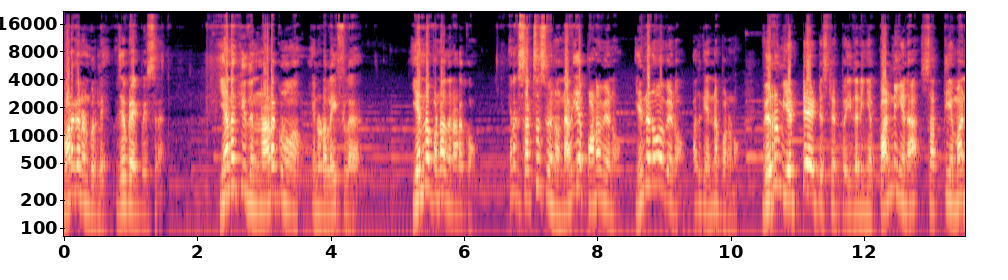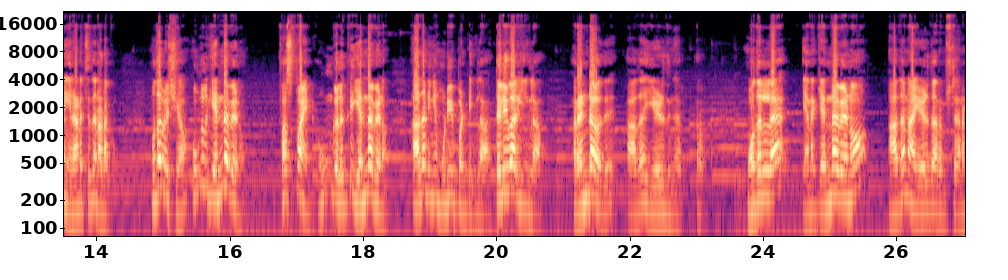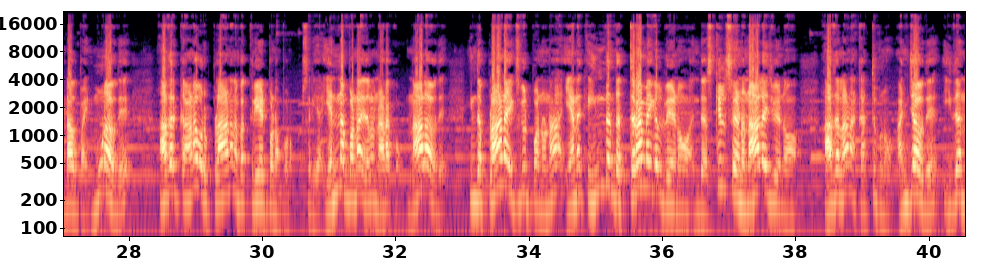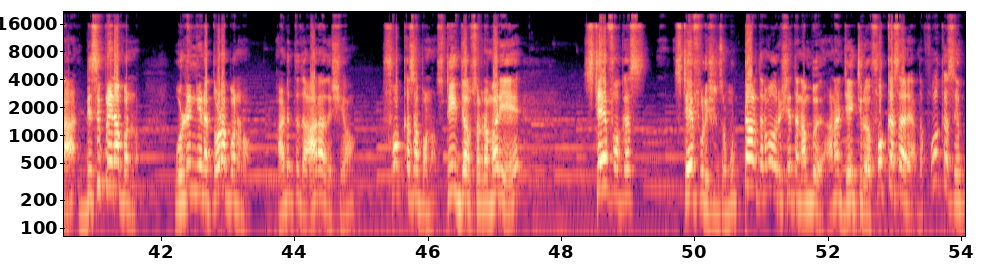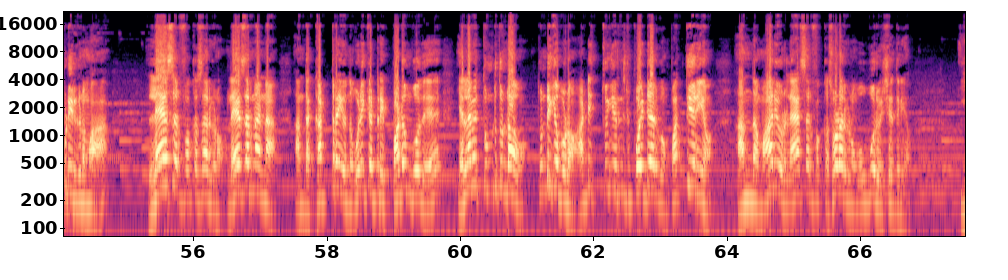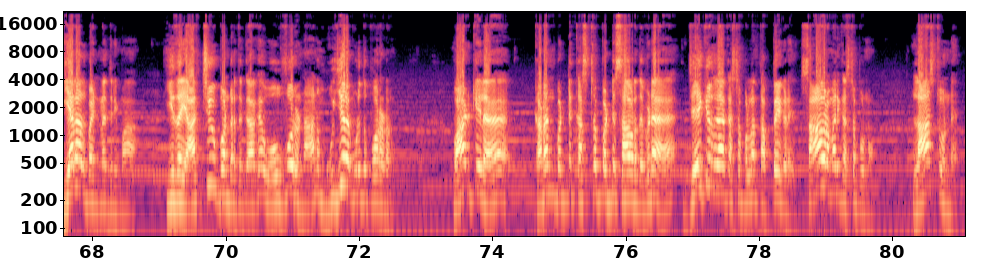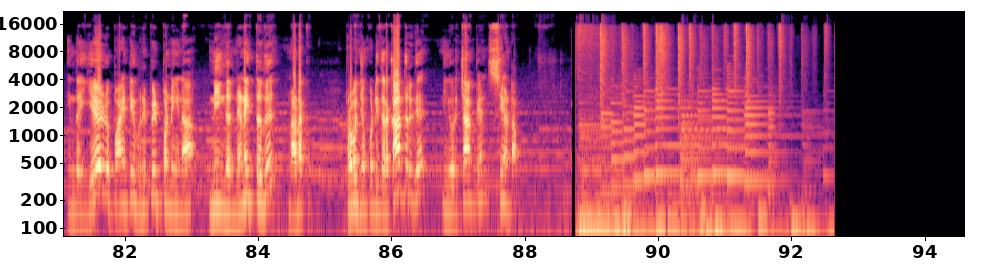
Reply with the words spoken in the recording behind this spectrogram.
வணக்கம் நண்பர்களே விஜயபிரயாக் பேசுகிறேன் எனக்கு இது நடக்கணும் என்னோட லைஃப்பில் என்ன பண்ணால் அது நடக்கும்? எனக்கு சக்ஸஸ் வேணும் நிறைய பணம் வேணும் என்னென்னவோ வேணும் அதுக்கு என்ன பண்ணணும்? வெறும் எட்டு எட்டு ஸ்டெப் இதை நீங்கள் பண்ணீங்கன்னா சத்தியமாக நீங்கள் நினச்சது நடக்கும். முதல் விஷயம் உங்களுக்கு என்ன வேணும்? ஃபர்ஸ்ட் பாயிண்ட் உங்களுக்கு என்ன வேணும்? அதை நீங்கள் முடிவு பண்ணிட்டீங்களா? தெளிவாக இருக்கீங்களா? ரெண்டாவது அதை எழுதுங்க. முதல்ல எனக்கு என்ன வேணும்? அதை நான் எழுத ஆரம்பிச்சிட்டேன். ரெண்டாவது பாயிண்ட் மூணாவது அதற்கான ஒரு பிளானை நம்ம கிரியேட் பண்ண போகிறோம் சரியா? என்ன பண்ணால் இதெல்லாம் நடக்கும்? நாலாவது இந்த பிளானை எக்ஸிக்யூட் பண்ணணும்னா எனக்கு இந்தந்த திறமைகள் வேணும் இந்த ஸ்கில்ஸ் வேணும் நாலேஜ் வேணும் அதெல்லாம் நான் கற்றுக்கணும் அஞ்சாவது இதை நான் டிசிப்ளினாக பண்ணணும். ஒழுங்கினத்தோட பண்ணணும். அடுத்தது ஆறாவது விஷயம் ஃபோக்கஸாக பண்ணணும். ஸ்டீவ் ஜாப் சொல்கிற மாதிரி ஸ்டே ஃபோக்கஸ் ஸ்டே ஃபுலிஷன் சொல்லும் முட்டாள்தனமாக ஒரு விஷயத்த நம்பு ஆனால் ஜெயிச்சிருவ. ஃபோக்கஸாக இரு. அந்த ஃபோக்கஸ் எப்படி இருக்கணுமா? லேசர் ஃபோக்கஸாக இருக்கணும். லேசர்னா என்ன? அந்த கற்றை அந்த ஒளிக்கற்றை படும்போது எல்லாமே துண்டு துண்டாகும். துண்டிக்கப்படும். அடி தூக்கி எறிஞ்சிட்டு போயிட்டே இருக்கும். பத்து எரியும். அந்த மாதிரி ஒரு லேசர் ஃபோக்கஸோட இருக்கணும். ஒவ்வொரு விஷயத்திலையும். ஏழாவது பாயிண்ட் என்ன தெரியுமா? இதை அச்சீவ் பண்ணுறதுக்காக ஒவ்வொரு நாளும் உயிரை கொடுத்து போராடணும். வாழ்க்கையில் கடன்பட்டு கஷ்டப்பட்டு சாவறதை விட ஜெயிக்கிறதுக்காக கஷ்டப்படலாம் தப்பே கிடையாது. சாவற மாதிரி கஷ்டப்படணும். லாஸ்ட் ஒன்று இந்த ஏழு பாயிண்ட்டையும் ரிப்பீட் பண்ணீங்கன்னா நீங்கள் நினைத்தது நடக்கும். பிரபஞ்சம் கொட்டி தர காத்திருக்கு. நீங்கள் ஒரு சாம்பியன் சியன் டாப்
